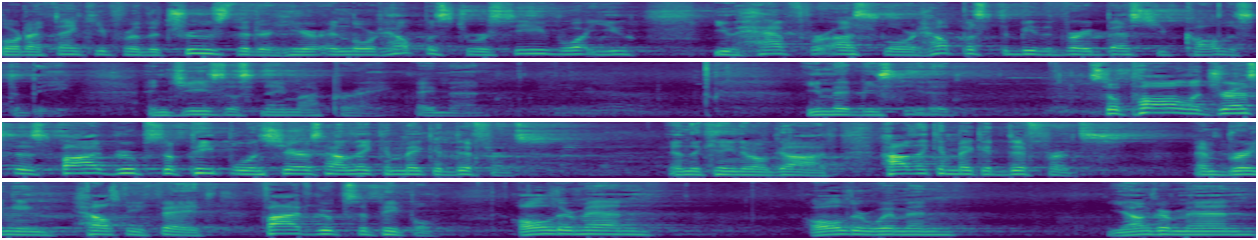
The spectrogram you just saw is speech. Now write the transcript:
Lord, I thank you for the truths that are here. And Lord, help us to receive what you, you have for us, Lord. Help us to be the very best you've called us to be. In Jesus' name I pray. Amen. You may be seated. So, Paul addresses five groups of people and shares how they can make a difference in the kingdom of God, how they can make a difference in bringing healthy faith. Five groups of people older men, older women, younger men,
